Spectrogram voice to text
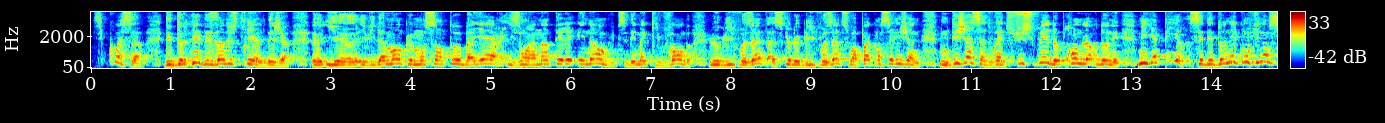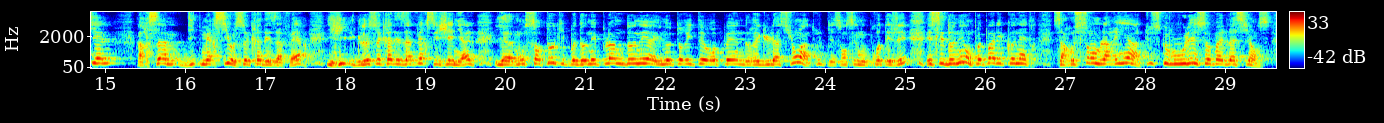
C'est quoi ça? Des données des industriels déjà. Euh, euh, évidemment que Monsanto, Bayer, ils ont un intérêt énorme, vu que c'est des mecs qui vendent le glyphosate, à ce que le glyphosate soit pas cancérigène. Donc déjà, ça devrait être suspect de prendre leurs données. Mais il y a pire, c'est des données confidentielles. Alors ça, dites merci au secret des affaires. Le secret des affaires, c'est génial. Il y a Monsanto qui peut donner plein de données à une autorité européenne de régulation, un truc qui est censé nous protéger, et ces données, on peut pas les connaître. Ça ressemble à rien, à tout ce que vous voulez sauf à de la science.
